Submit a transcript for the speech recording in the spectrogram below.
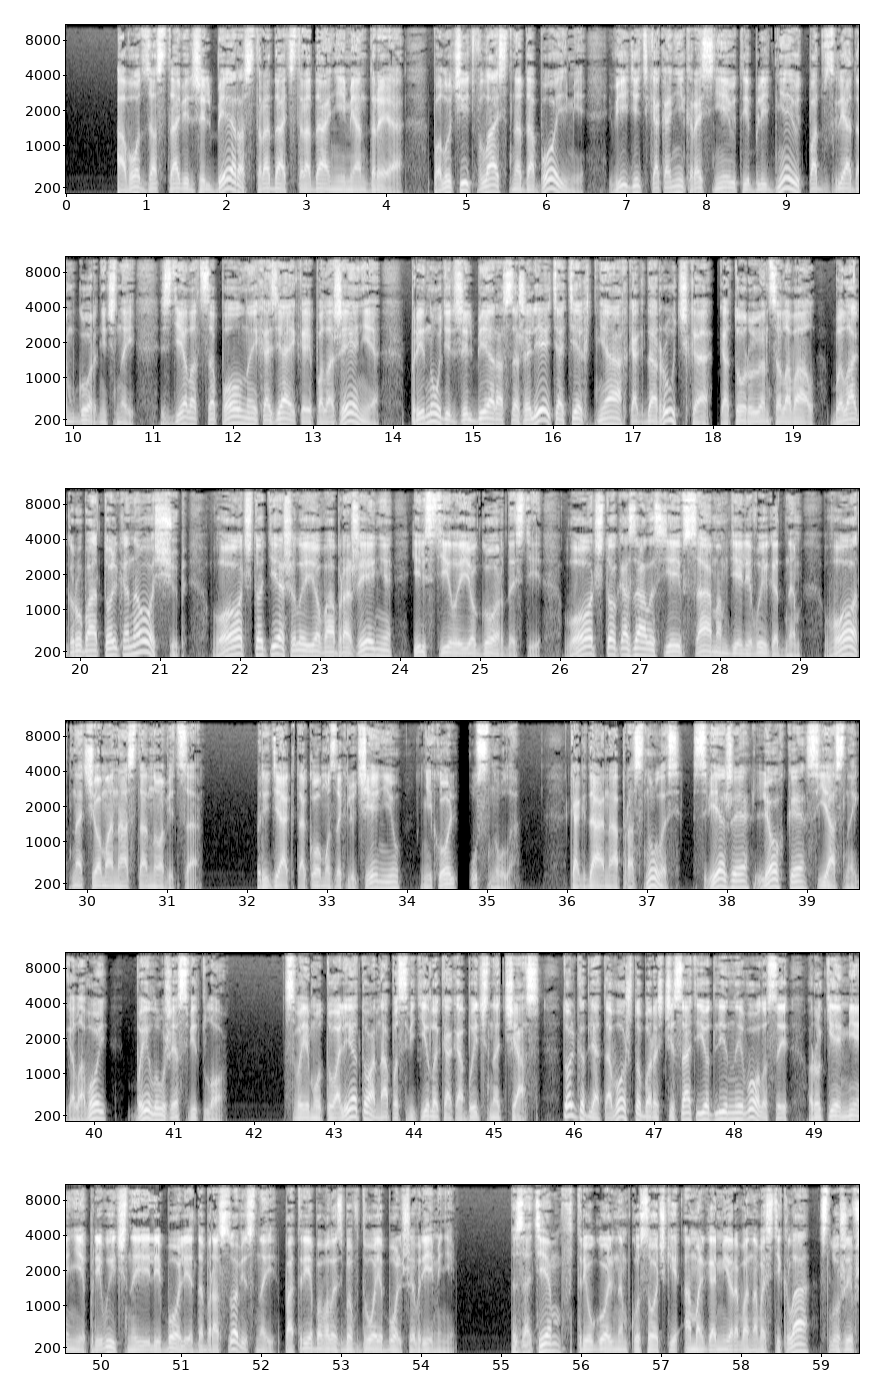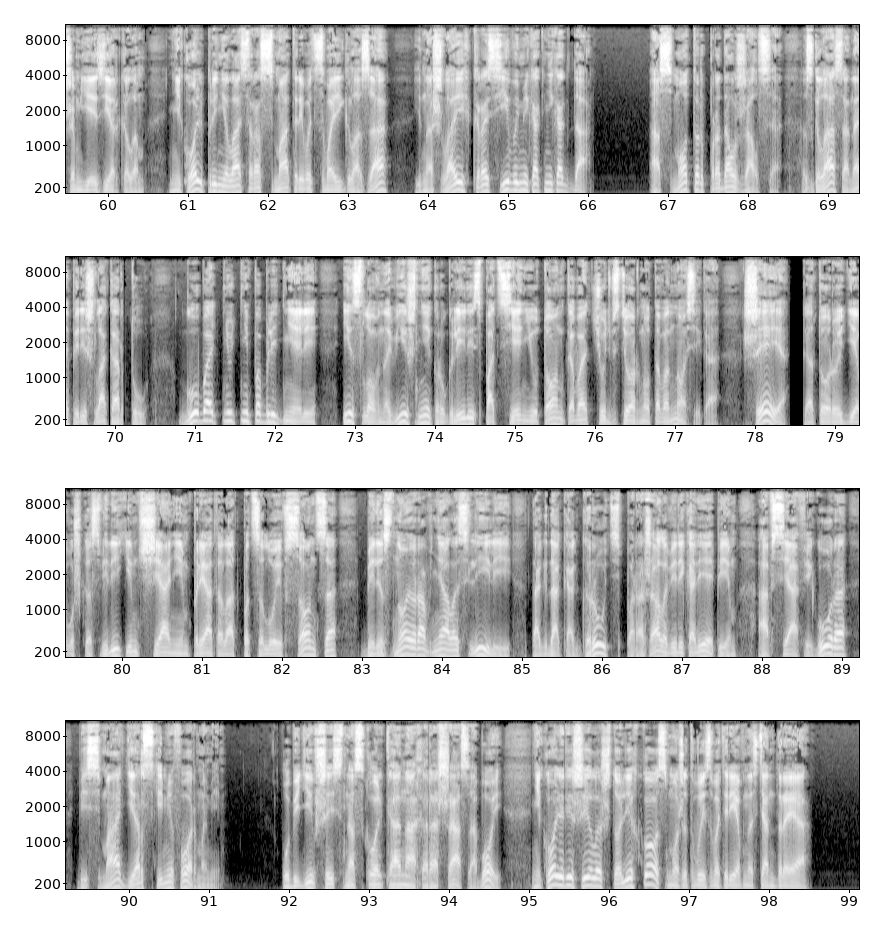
А вот заставить Жильбера страдать страданиями Андреа, получить власть над обоими, видеть, как они краснеют и бледнеют под взглядом горничной, сделаться полной хозяйкой положения, принудить Жильбера сожалеть о тех днях, когда ручка, которую он целовал, была груба только на ощупь. Вот что тешило ее воображение и льстило ее гордости. Вот что казалось ей в самом деле выгодным. Вот на чем она становится. Придя к такому заключению, Николь уснула. Когда она проснулась, свежая, легкая, с ясной головой, было уже светло. Своему туалету она посвятила, как обычно, час, только для того, чтобы расчесать ее длинные волосы, руке менее привычной или более добросовестной потребовалось бы вдвое больше времени. Затем в треугольном кусочке амальгамированного стекла, служившем ей зеркалом, Николь принялась рассматривать свои глаза и нашла их красивыми как никогда. Осмотр продолжался. С глаз она перешла к рту. Губы отнюдь не побледнели и, словно вишни, круглились под сенью тонкого, чуть вздернутого носика. Шея, которую девушка с великим тщанием прятала от поцелуев солнца, белизною равнялась лилии, тогда как грудь поражала великолепием, а вся фигура — весьма дерзкими формами. Убедившись, насколько она хороша собой, Николь решила, что легко сможет вызвать ревность Андрея.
